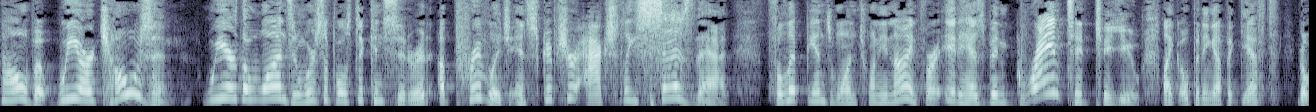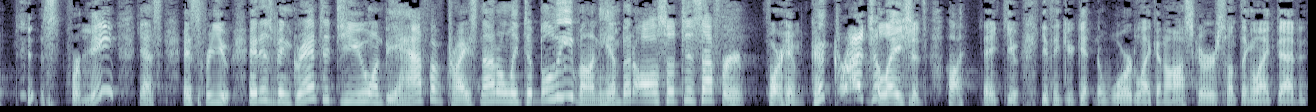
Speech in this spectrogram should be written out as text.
No, but we are chosen. We are the ones and we're supposed to consider it a privilege. And scripture actually says that. Philippians 1:29 for it has been granted to you like opening up a gift Go, for me? Yes, it's for you. It has been granted to you on behalf of Christ not only to believe on him, but also to suffer for him. Congratulations. Oh, thank you. You think you're getting an award like an Oscar or something like that. And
